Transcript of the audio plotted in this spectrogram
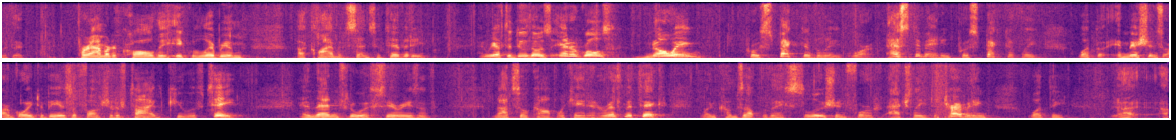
with a parameter called the equilibrium uh, climate sensitivity. And we have to do those integrals knowing prospectively or estimating prospectively what the emissions are going to be as a function of time q of t. And then through a series of not so complicated arithmetic, one comes up with a solution for actually determining what the uh, uh,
